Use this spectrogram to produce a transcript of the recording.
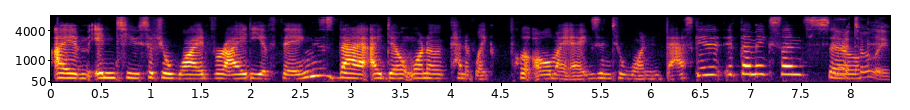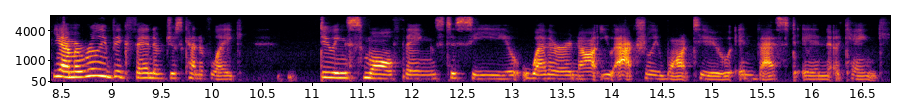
I am into such a wide variety of things that I don't want to kind of like put all my eggs into one basket, if that makes sense. So, yeah, totally. Yeah, I'm a really big fan of just kind of like doing small things to see whether or not you actually want to invest in a kink.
